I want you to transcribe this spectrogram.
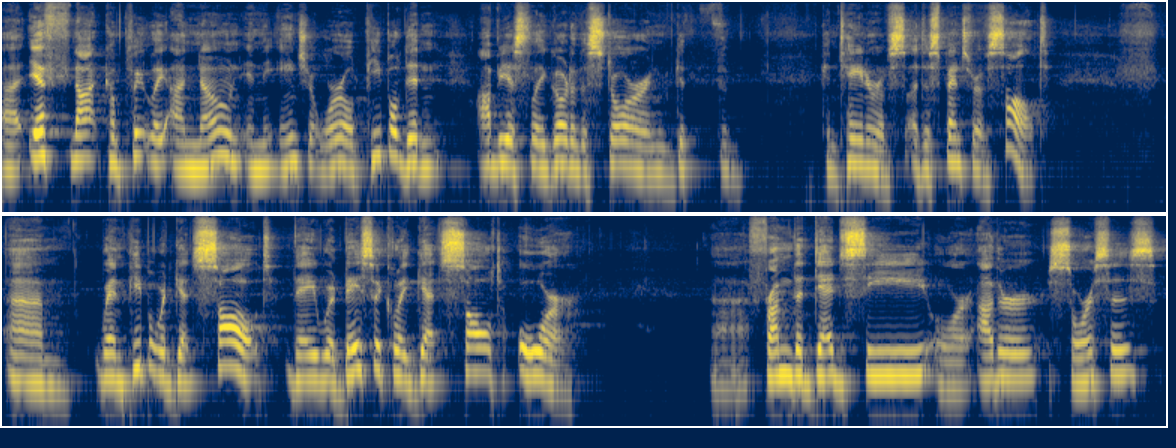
uh, if not completely unknown in the ancient world. People didn't obviously go to the store and get the container of a dispenser of salt. Um, when people would get salt, they would basically get salt ore uh, from the Dead Sea or other sources.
